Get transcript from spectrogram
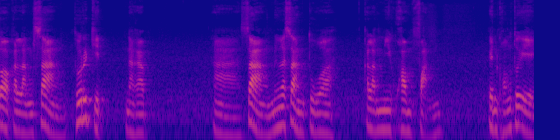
ก็กำลังสร้างธุรกิจนะครับสร้างเนื้อสร้างตัวกำลังมีความฝันเป็นของตัวเอง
